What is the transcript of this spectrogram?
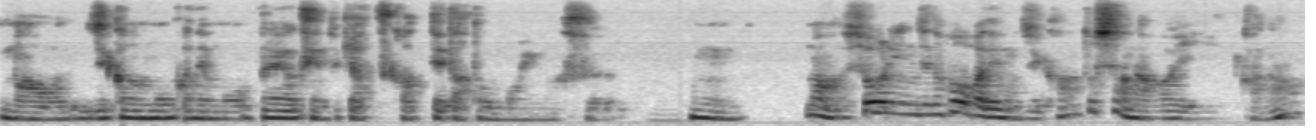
まあ、時間もお金も大学生の時は使ってたと思います。うん。まあ、少林寺の方がでも時間としては長いかな。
